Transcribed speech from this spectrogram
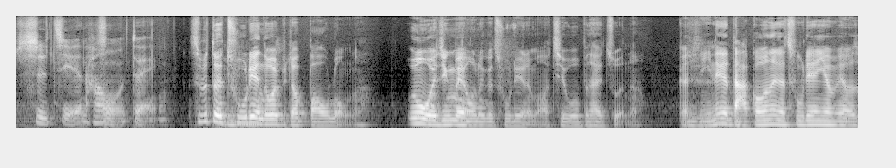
世界，然后对，是不是对初恋都会比较包容啊？因为我已经没有那个初恋了嘛，其实我不太准了。跟你那个打勾那个初恋又没有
